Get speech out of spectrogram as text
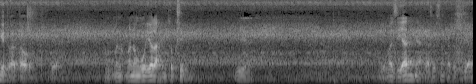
gitu atau ya men- menunggu ialah instruksi Iya. ya mah ziyadnya kasusnya kasus ziyad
